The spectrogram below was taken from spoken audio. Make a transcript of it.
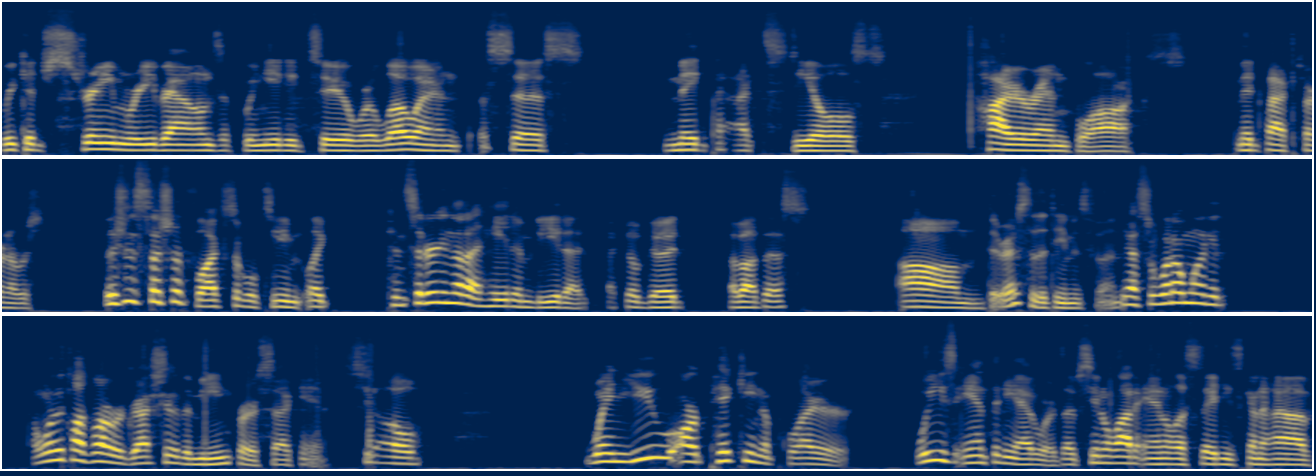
We could stream rebounds if we needed to. We're low end assists, mid pack steals, higher end blocks, mid pack turnovers. This is such a flexible team. Like considering that I hate Embiid, I, I feel good about this. Um, The rest of the team is fun. yeah, so what I wanted, I want to talk about regression of the mean for a second. So, when you are picking a player, we use Anthony Edwards. I've seen a lot of analysts say he's going to have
